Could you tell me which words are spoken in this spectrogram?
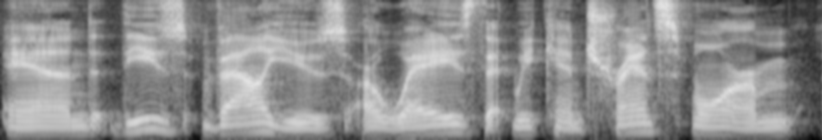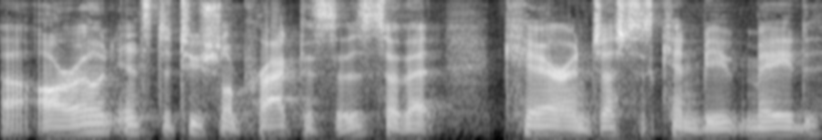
And these values are ways that we can transform uh, our own institutional practices so that care and justice can be made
